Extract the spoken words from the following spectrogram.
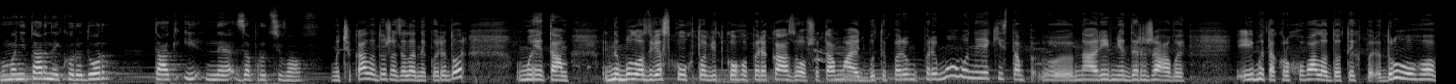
Гуманітарний коридор так і не запрацював. Ми чекали дуже зелений коридор. Ми там не було зв'язку, хто від кого переказував, що там мають бути перемовини якісь там е, на рівні держави. І ми так рахували до тих пер- 2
